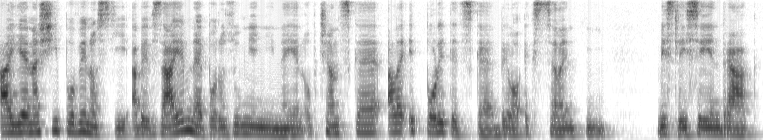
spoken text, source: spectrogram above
a je naší povinností, aby vzájemné porozumění nejen občanské, ale i politické bylo excelentní. Myslí si Jindrák.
